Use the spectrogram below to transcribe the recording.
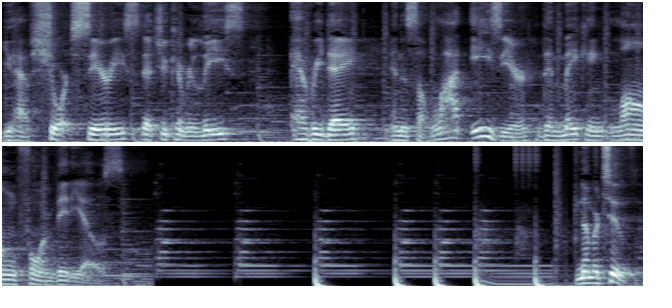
You have short series that you can release every day and it's a lot easier than making long form videos. Number two,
